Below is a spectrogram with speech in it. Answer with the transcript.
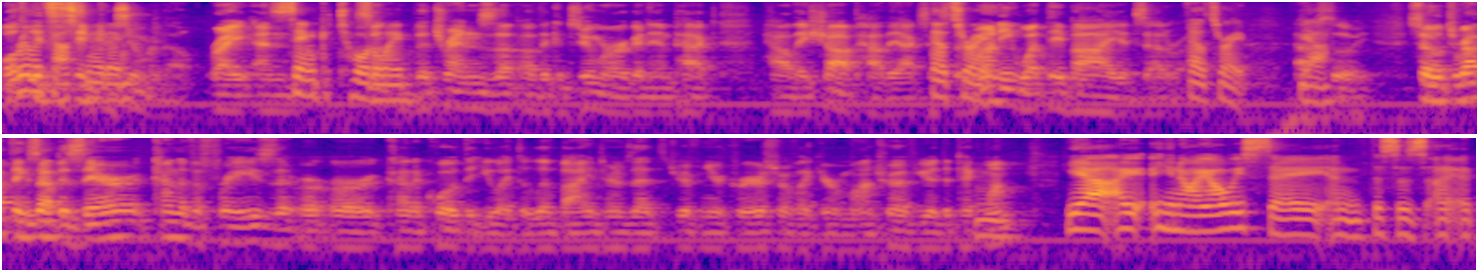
Ultimately, really it's the same consumer, though, right? And Same- totally. so the trends of the consumer are going to impact how they shop, how they access That's their right. money, what they buy, etc. That's right. Yeah. So to wrap things up, is there kind of a phrase that, or, or kind of quote that you like to live by in terms of that's driven your career, sort of like your mantra, if you had to Mm. pick one? Yeah, I you know I always say, and this is I,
